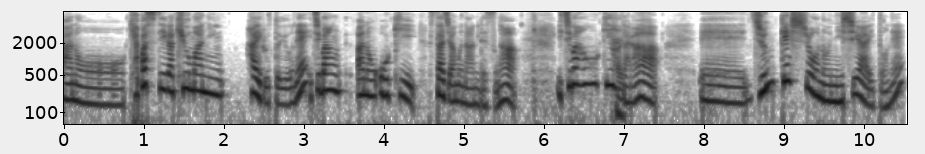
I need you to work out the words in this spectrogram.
あのキャパシティが9万人入るというね一番あの大きいスタジアムなんですが一番大きいから、はい、えー、準決勝の2試合とね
